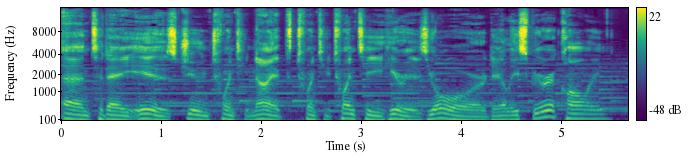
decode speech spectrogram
And today is June 29th, 2020. Here is your Daily Spirit Calling.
